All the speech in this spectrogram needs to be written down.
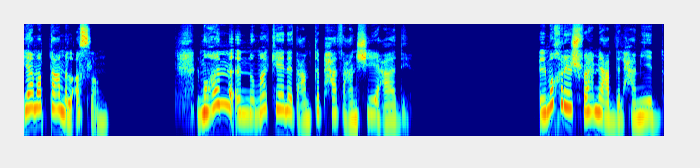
يا ما بتعمل أصلاً. المهم إنه ما كانت عم تبحث عن شي عادي. المخرج فهمي عبد الحميد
